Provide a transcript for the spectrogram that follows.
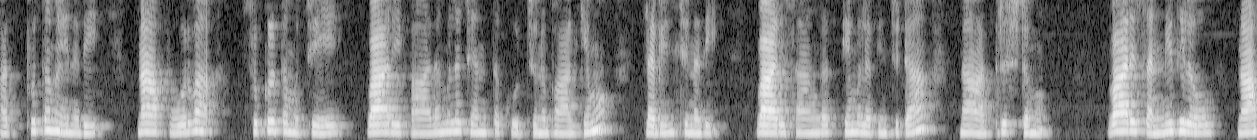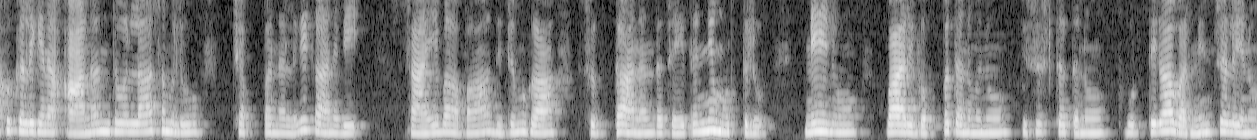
అద్భుతమైనది. నా పూర్వ సుకృతముచే వారి పాదముల చెంత కూర్చుని భాగ్యము లభించినది. వారి సాంగత్యము లభించుట నా అదృష్టము. వారి సన్నిధిలో నాకు కలిగిన ఆనందోల్లాసములు చెప్పనల్వి కానివి. సాయిబాబా నిజముగా శుద్ధ ఆనంద చైతన్యమూర్తులు. నేను వారి గొప్పతనమును విశిష్టతను పూర్తిగా వర్ణించలేను.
